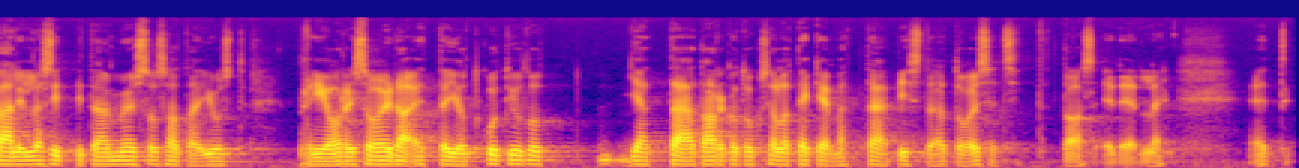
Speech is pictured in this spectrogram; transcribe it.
välillä sitten pitää myös osata just priorisoida, että jotkut jutut jättää tarkoituksella tekemättä ja pistää toiset sitten taas edelle. Et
